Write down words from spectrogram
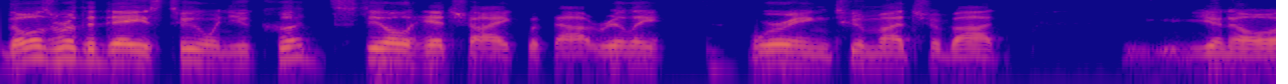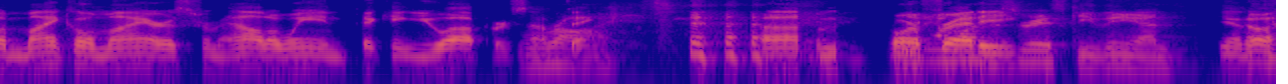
those were the days too when you could still hitchhike without really worrying too much about you know, a Michael Myers from Halloween picking you up or something, Right. um, or Yeah, Freddy, It was risky then. you know,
